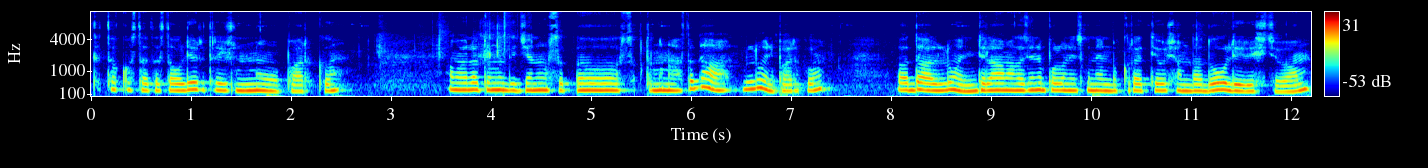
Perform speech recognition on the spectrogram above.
cât a costat asta? O liră 39 parcă. Am mai luat unul de genul uh, săptămâna asta, da, luni parcă. Uh, da, luni, de la magazinul polonez unde am lucrat eu și am dat 2 lire și ceva.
